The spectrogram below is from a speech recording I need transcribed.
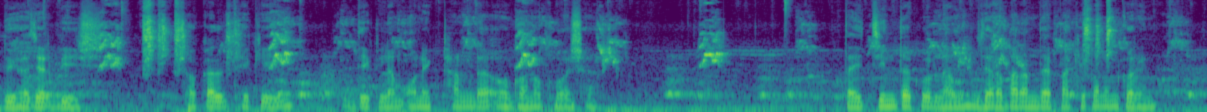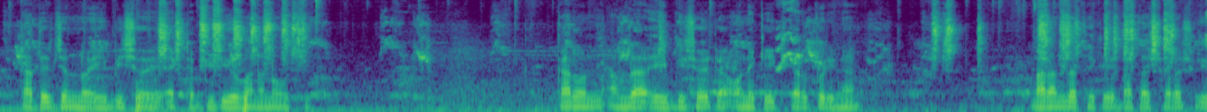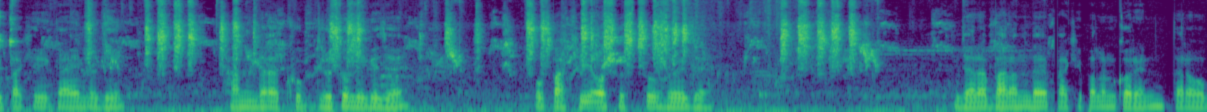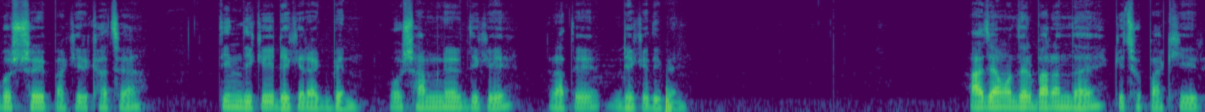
দুই হাজার বিশ। সকাল থেকেই দেখলাম অনেক ঠান্ডা ও ঘন কুয়াশা। তাই চিন্তা করলাম, যারা বারান্দায় পাখি পালন করেন, তাদের জন্য এই বিষয়ে একটা ভিডিও বানানো উচিত। কারণ আমরা এই বিষয়টা অনেকেই খেয়াল করি না। বারান্দা থেকে বাতাস সরাসরি পাখির গায়ে লেগে ঠান্ডা খুব দ্রুত লেগে যায় ও পাখি অসুস্থ হয়ে যায়। যারা বারান্দায় পাখি পালন করেন, তারা অবশ্যই পাখির খাঁচা তিন দিকেই ঢেকে রাখবেন ও সামনের দিকে রাতে ঢেকে দিবেন। আজ আমাদের বারান্দায় কিছু পাখির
